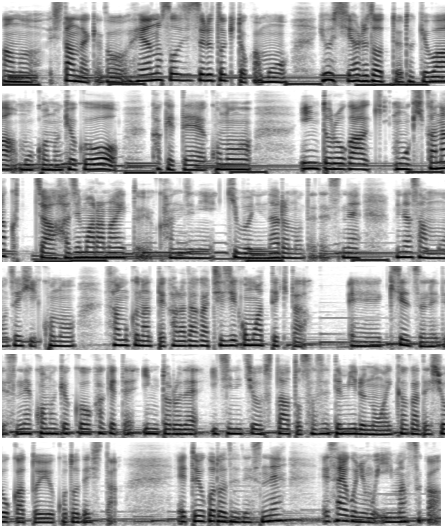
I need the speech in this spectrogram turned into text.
あのしたんだけど部屋の掃除する時とかもよしやるぞっていう時はもうこの曲をかけてこのイントロがもう聴かなくちゃ始まらないという感じに気分になるのでですね。皆さんも是非この寒くなって体が縮こまってきた、えー、季節にですねこの曲をかけてイントロで一日をスタートさせてみるのはいかがでしょうかということでした。えということでですね、え最後にも言いますが、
